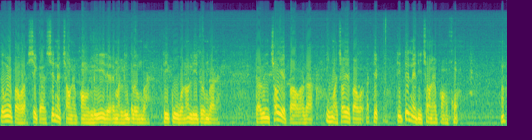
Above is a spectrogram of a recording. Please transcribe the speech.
3ရဲ့ပေါင်းက8က8နဲ့6နဲ့ပေါင်း4တဲ့အဲ့မှာ4တလုံးပါ4ကိုပေါ့နော်4တလုံးပါတယ်ဒါပြင်6ရဲ့ပေါင်းကဥပမာ6ရဲ့ပေါင်းက1ဒီ1နဲ့ဒီ6နဲ့ပေါင်းခွန်နော်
